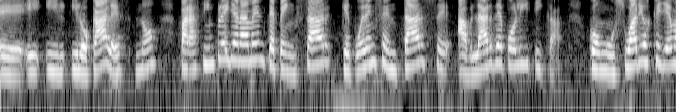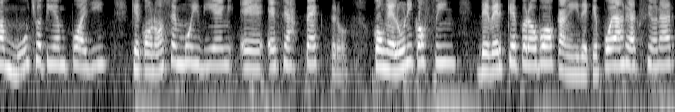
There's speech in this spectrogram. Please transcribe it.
eh, y, locales, ¿no? Para simple y llanamente pensar que pueden sentarse a hablar de política con usuarios que llevan mucho tiempo allí, que conocen muy bien eh, ese aspecto, con el único fin de ver qué provocan y de qué puedan reaccionar,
